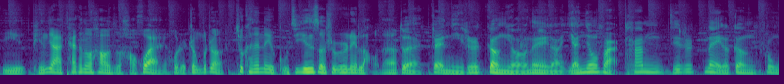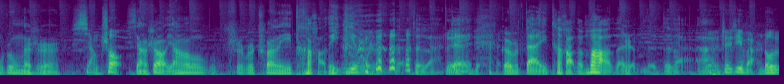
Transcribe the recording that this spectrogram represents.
你评价 techno house 好坏或者正不正，就看它那个古籍音色是不是那老的。对，这你是更有那个研究范儿。他们其实那个更注重的是享受，享受，然后是不是穿了一特好的衣服什么的，对吧？对这对哥们儿戴一特好的帽子什么的，对吧？啊，对，这一晚上都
